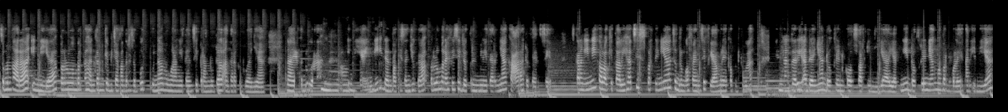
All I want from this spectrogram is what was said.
sementara India perlu mempertahankan kebijakan tersebut guna mengurangi tensi perang rudal antara keduanya. Nah, yang kedua, hmm. India ini dan Pakistan juga perlu merevisi doktrin militernya ke arah defensif. Sekarang ini kalau kita lihat sih sepertinya cenderung ofensif ya mereka berdua. Dilihat dari adanya doktrin Cold Start India, yakni doktrin yang memperbolehkan India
